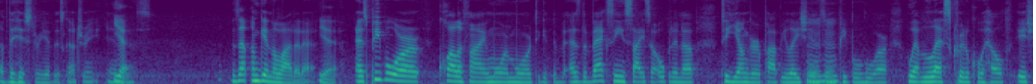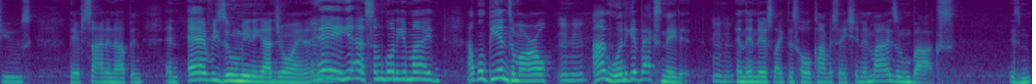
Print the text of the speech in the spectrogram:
of the history of this country? And yes, is that I'm getting a lot of that yeah, as people are qualifying more and more to get the as the vaccine sites are opening up to younger populations and Mhm. people who are who have less critical health issues they're signing up and and every zoom meeting i join and, Mhm. hey yes i'm going to get my i won't be in tomorrow mm-hmm, i'm going to get vaccinated mm-hmm, and then there's like this whole conversation and my zoom box is m-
